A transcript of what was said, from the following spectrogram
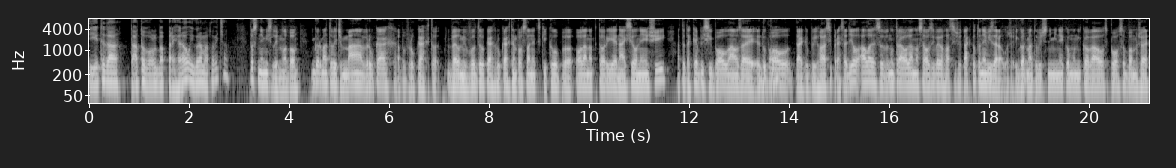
Je teda táto voľba prehrou Igora Matoviča? To si nemyslím, lebo Igor Matovič má v rukách, alebo v rukách, to veľmi v vodzovkách v rukách ten poslanecký klub e, Olano, ktorý je najsilnejší a teda keby si bol naozaj dupol, tak by ho asi presadil, ale zvnútra Olano sa ozývajú hlasy, že takto to nevyzeralo, že Igor Matovič s nimi nekomunikoval spôsobom, že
